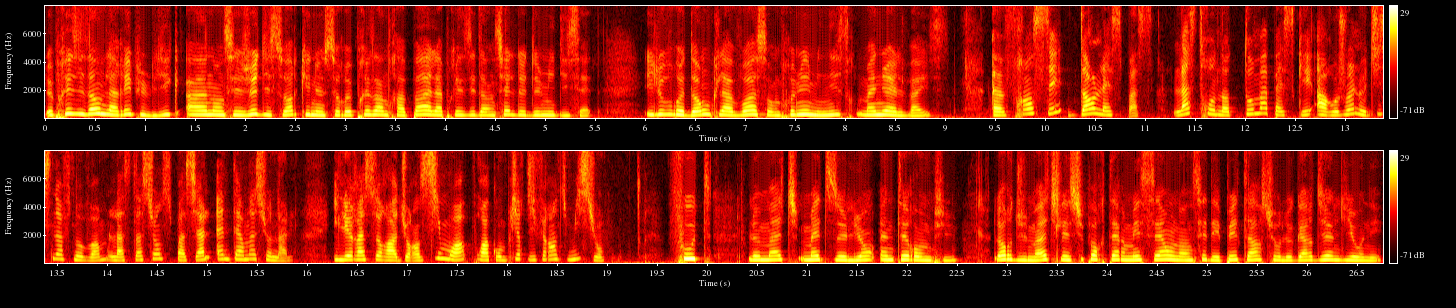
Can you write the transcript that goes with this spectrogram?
Le président de la République a annoncé jeudi soir qu'il ne se représentera pas à la présidentielle de 2017. Il ouvre donc la voie à son Premier ministre Manuel Valls. Un Français dans l'espace. L'astronaute Thomas Pesquet a rejoint le 19 novembre la Station spatiale internationale. Il y restera durant six mois pour accomplir différentes missions. Foot. Le match Metz-Lyon interrompu. Lors du match, les supporters messins ont lancé des pétards sur le gardien lyonnais.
